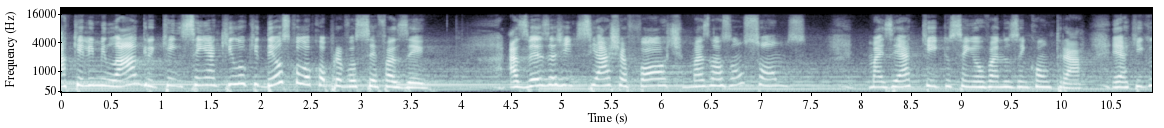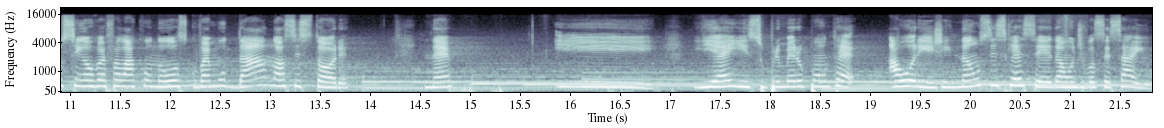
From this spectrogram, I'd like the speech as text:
aquele milagre, quem, sem aquilo que Deus colocou para você fazer. Às vezes a gente se acha forte, mas nós não somos. Mas é aqui que o Senhor vai nos encontrar. É aqui que o Senhor vai falar conosco, vai mudar a nossa história, né? E, e é isso. O primeiro ponto é a origem. Não se esquecer de onde você saiu.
